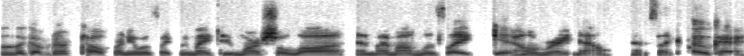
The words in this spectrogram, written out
the governor of California was like, we might do martial law. And my mom was like, get home right now. And it's like, okay.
